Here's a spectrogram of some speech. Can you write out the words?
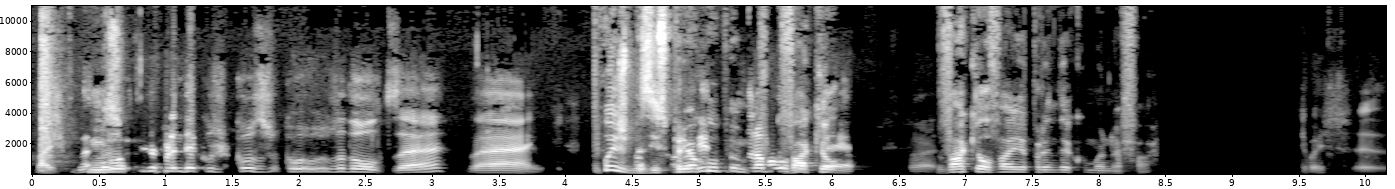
Vais, Mas- aprender com os, com os, com os adultos, é? Bem. Pois, mas isso preocupa-me. Não, porque não, Vá que, ele, não, vá que ele vai aprender com o Manafá. Pois, eh,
